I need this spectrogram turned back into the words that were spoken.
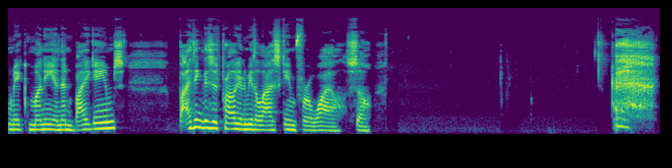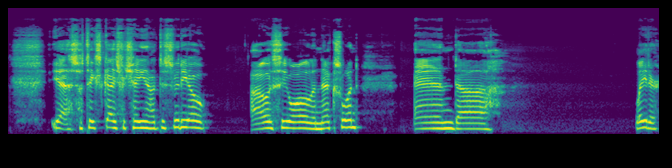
make money and then buy games. But I think this is probably going to be the last game for a while. So yeah, so thanks guys for checking out this video. I will see you all in the next one and uh later.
